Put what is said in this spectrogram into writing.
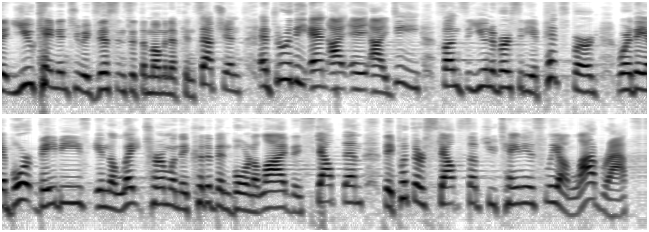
that you came into existence at the moment of conception, and through the NIAID funds the University of Pittsburgh, where they abort babies in the late term when they could have been born alive. They scalp them, they put their scalp subcutaneously on lab rats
